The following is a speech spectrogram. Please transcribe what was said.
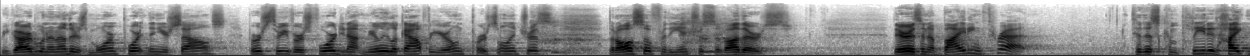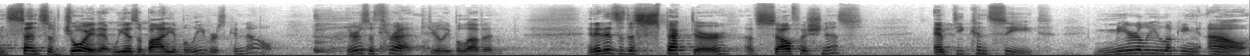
Regard one another as more important than yourselves. Verse 3, verse 4 do not merely look out for your own personal interests, but also for the interests of others. There is an abiding threat to this completed, heightened sense of joy that we as a body of believers can know. There is a threat, dearly beloved. And it is the specter of selfishness, empty conceit, merely looking out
